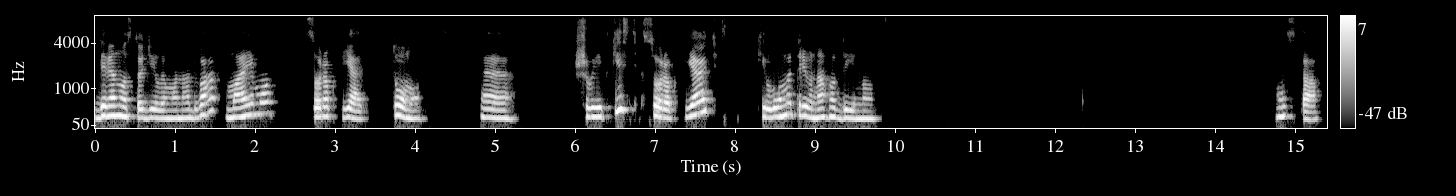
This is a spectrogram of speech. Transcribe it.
90 ділимо на 2, маємо 45. Тому е, швидкість 45 км на годину. Ось так.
